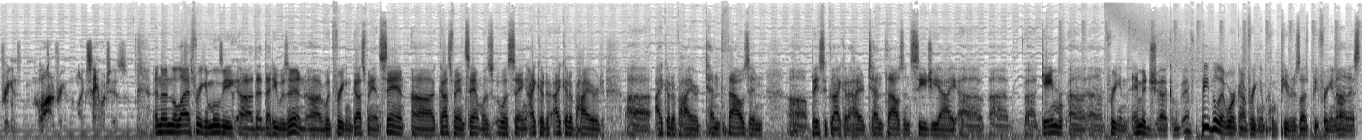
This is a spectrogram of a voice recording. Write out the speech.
freaking, a lot of freaking, like sandwiches. And then the last freaking movie uh, that that he was in uh, with freaking Gus Van Sant, uh, Gus Van Sant was was saying I could I could have hired uh, I could have hired ten thousand. Uh, basically, I could have hired ten thousand CGI uh, game freaking image com- people that work on freaking computers. Let's be freaking honest,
